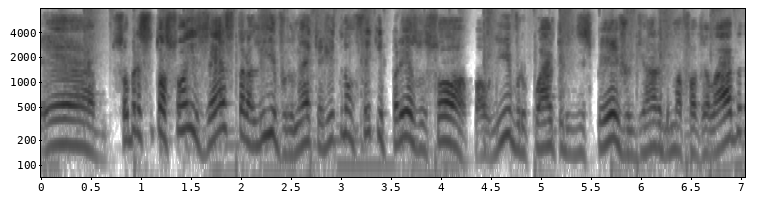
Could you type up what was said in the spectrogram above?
é, sobre as situações extra-livro, né? Que a gente não fique preso só ao livro Quarto de Despejo, Diário de uma Favelada,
